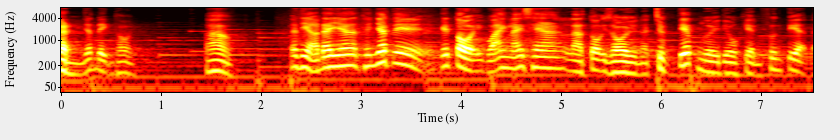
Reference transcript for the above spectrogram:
gần nhất định thôi. À, thế thì ở đây thứ nhất ý, cái tội của anh lái xe là tội rồi là trực tiếp người điều khiển phương tiện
